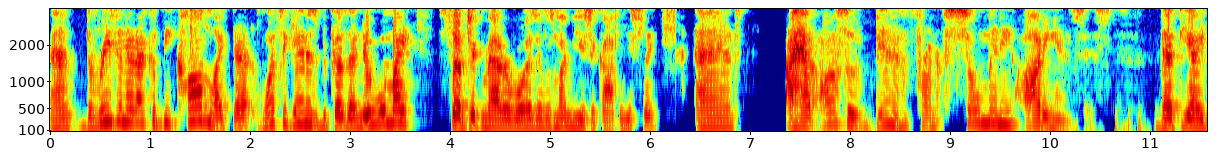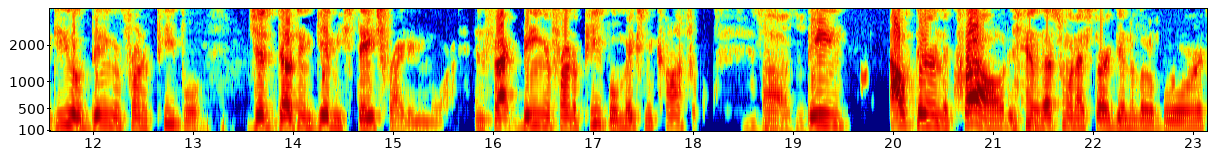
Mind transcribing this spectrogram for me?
And the reason that I could be calm like that, once again, is because I knew what my subject matter was. It was my music, obviously. And I had also been in front of so many audiences that the idea of being in front of people just doesn't give me stage fright anymore. In fact, being in front of people makes me comfortable. Uh, being out there in the crowd, you know, that's when I start getting a little bored.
